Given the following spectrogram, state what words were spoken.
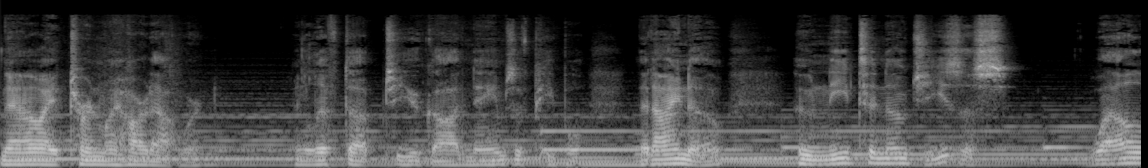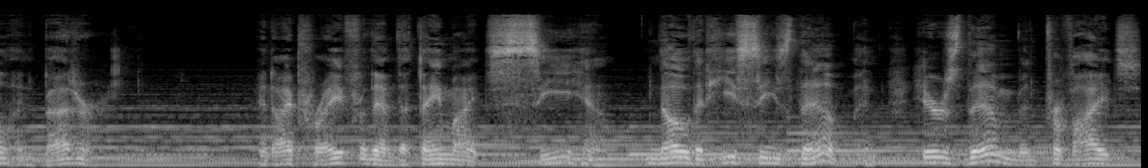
Now I turn my heart outward and lift up to you, God, names of people that I know who need to know Jesus well and better. And I pray for them that they might see him, know that he sees them and hears them and provides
